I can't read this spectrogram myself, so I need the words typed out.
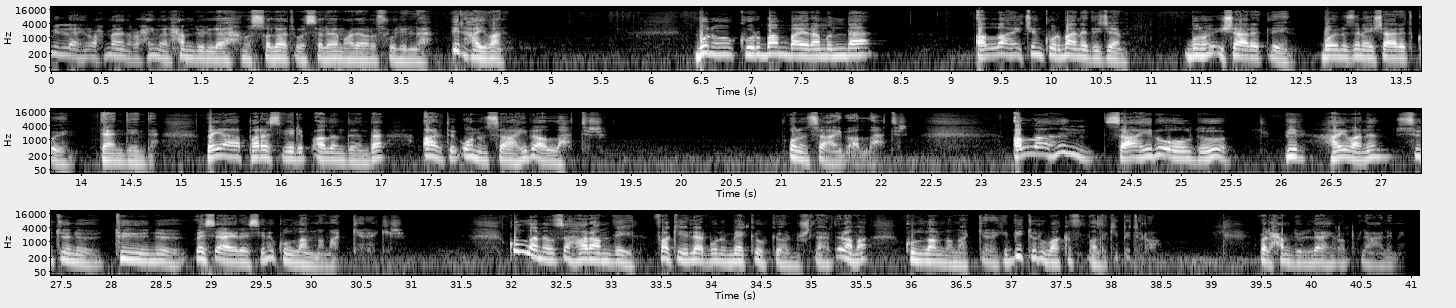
Bismillahirrahmanirrahim. Elhamdülillah. Ve salatu ve selamu ala Resulillah. Bir hayvan. Bunu kurban bayramında Allah için kurban edeceğim. Bunu işaretleyin. Boynuzuna işaret koyun dendiğinde veya parası verip alındığında artık onun sahibi Allah'tır. Onun sahibi Allah'tır. Allah'ın sahibi olduğu bir hayvanın sütünü, tüyünü vesairesini kullanmamak gerekir. Kullanılsa haram değil. Fakihler bunu mekruh görmüşlerdir ama kullanmamak gerekir. Bir tür vakıf malı gibidir o. Velhamdülillahi Rabbil Alemin.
